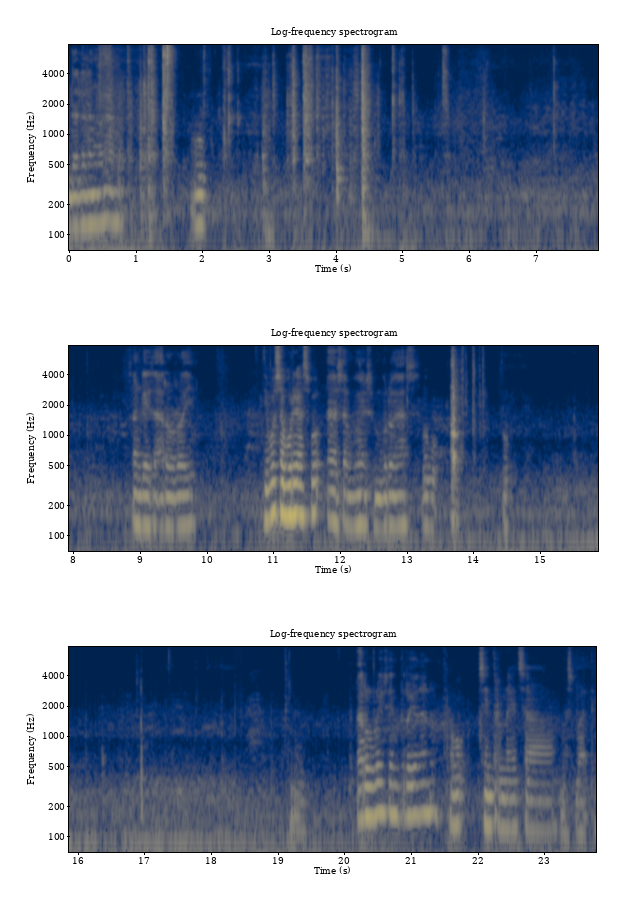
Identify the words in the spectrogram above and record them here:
Dala ng mga ano. Oo. Saan kayo sa Aroroy? Di po sa Burias po. Ah, sa Bu- sa Burugas. Opo. Aroroy, sentro yan ano. Opo, sentro na yan sa Masbate.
